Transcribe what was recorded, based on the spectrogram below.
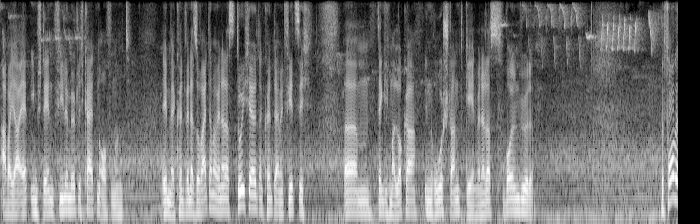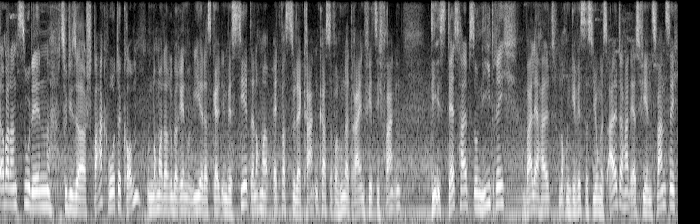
aber ja, er, ihm stehen viele Möglichkeiten offen. Und eben, er könnte, wenn er so weitermacht, wenn er das durchhält, dann könnte er mit 40, ähm, denke ich mal, locker in Ruhestand gehen, wenn er das wollen würde. Bevor wir aber dann zu, den, zu dieser Sparquote kommen und nochmal darüber reden, wie ihr das Geld investiert, dann nochmal etwas zu der Krankenkasse von 143 Franken. Die ist deshalb so niedrig, weil er halt noch ein gewisses junges Alter hat. Er ist 24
